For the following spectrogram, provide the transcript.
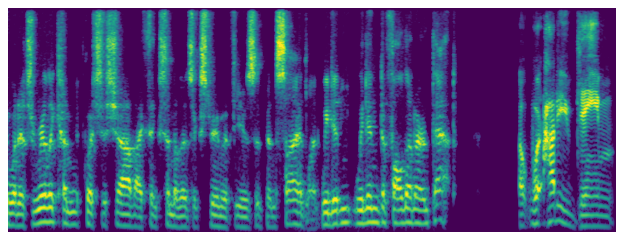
when it's really come to push the shove, I think some of those extremist views have been sidelined. We didn't we didn't default on our debt. Uh, what, how do you game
